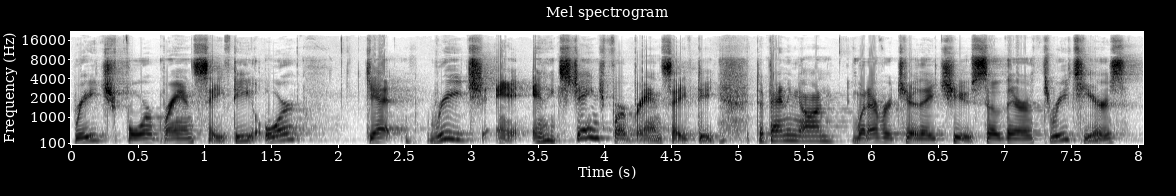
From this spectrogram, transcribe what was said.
reach for brand safety or get reach in exchange for brand safety, depending on whatever tier they choose. So there are three tiers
